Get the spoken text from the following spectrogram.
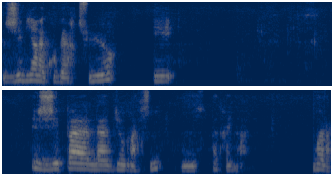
J'ai bien la couverture et j'ai pas la biographie, mais c'est pas très grave. Voilà.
